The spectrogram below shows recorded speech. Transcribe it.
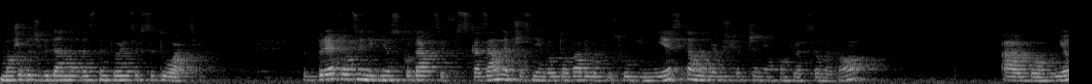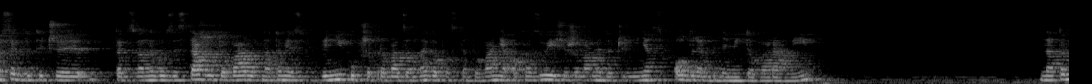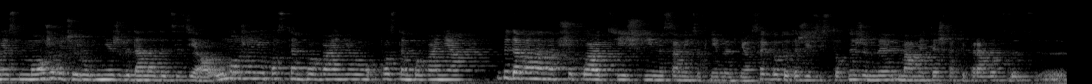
może być wydana w następujących sytuacjach. Wbrew ocenie wnioskodawcy wskazane przez niego towary lub usługi nie stanowią świadczenia kompleksowego, albo wniosek dotyczy tak zwanego zestawu towarów, natomiast w wyniku przeprowadzonego postępowania okazuje się, że mamy do czynienia z odrębnymi towarami, Natomiast może być również wydana decyzja o umorzeniu postępowania, wydawana na przykład, jeśli my sami cofniemy wniosek, bo to też jest istotne, że my mamy też takie prawo,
